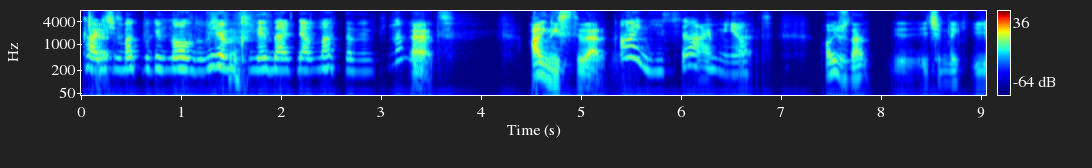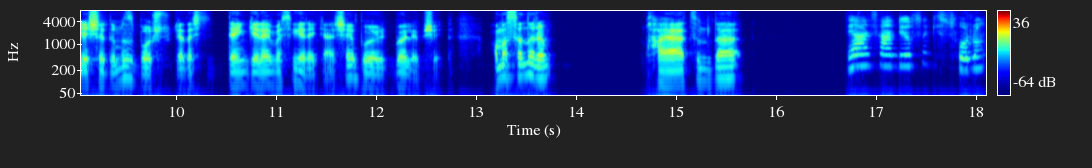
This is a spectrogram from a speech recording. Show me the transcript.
kardeşim bak bugün ne oldu biliyor musun diye dertlenmek de mümkün ama evet aynı hissi vermiyor. aynı hissi vermiyor. Evet. O yüzden e, içimdeki yaşadığımız boşluk ya da işte dengelemesi gereken şey böyle, böyle bir şeydi. Ama sanırım hayatımda Yani sen diyorsun ki sorun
